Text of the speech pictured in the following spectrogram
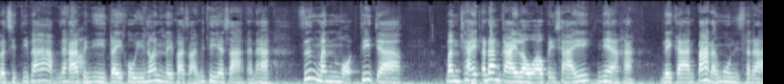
ประสิทธิภาพนะคะค่ะเป็น E ไตรโคอีนอนในภาษาวิทยาศาสตร์อะนะคะ ซึ่งมันเหมาะที่จะมันใช้ร่างกายเราเอาไปใช้เนี่ยค่ะในการต้านอนุมูลอิสระ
